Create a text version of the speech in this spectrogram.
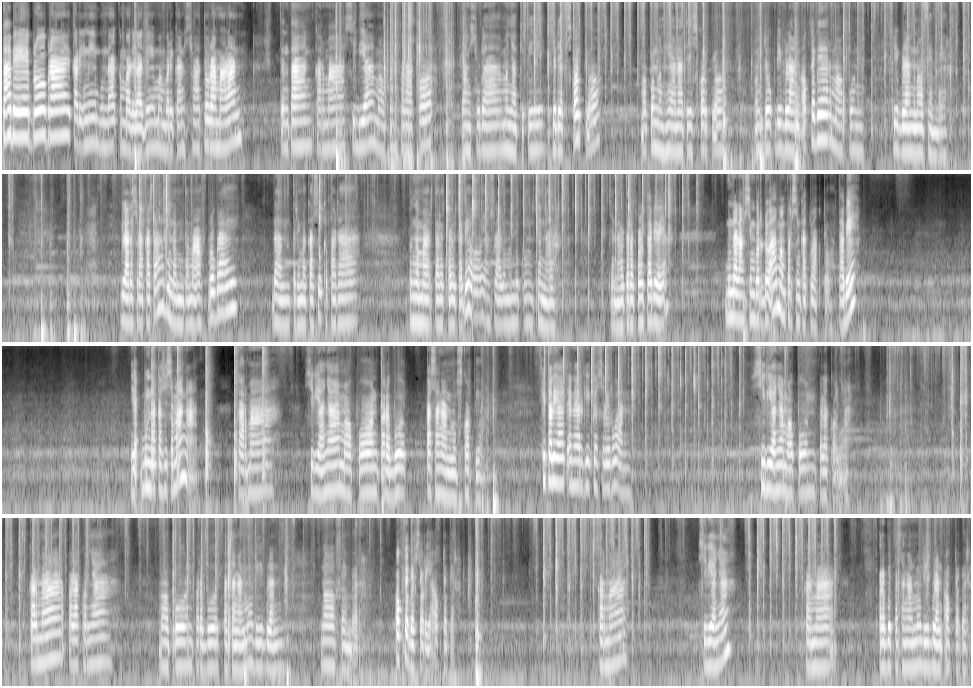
Tabe bro bray. Kali ini bunda kembali lagi memberikan suatu ramalan Tentang karma si dia maupun pelakor Yang sudah menyakiti zodiak Scorpio Maupun mengkhianati Scorpio Untuk di bulan Oktober maupun di bulan November. Bila ada salah kata bunda minta maaf bro bray. Dan terima kasih kepada penggemar Tarot Palu Tabeo yang selalu mendukung channel channel Tarot Palu Tabeo ya. Bunda langsung berdoa mempersingkat waktu. Tabe? Ya, Bunda kasih semangat karma sedianya maupun perebut pasanganmu Scorpio. Kita lihat energi keseluruhan sedianya maupun pelakornya karma pelakornya maupun perebut pasanganmu di bulan November. Oktober sorry ya Oktober. Karma sedianya karma perebut pasanganmu di bulan Oktober.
